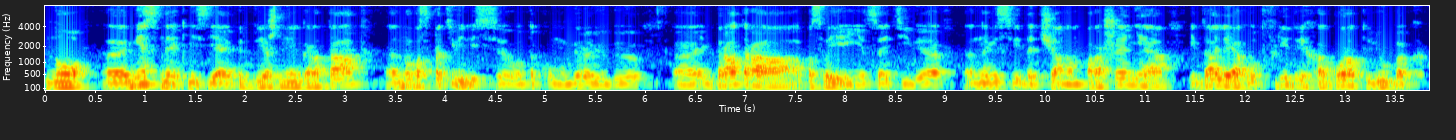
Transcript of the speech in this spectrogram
Но э, местные князья и прибрежные города э, ну, воспротивились э, вот такому миролюбию императора, по своей инициативе нанесли датчанам поражение. И далее от Фридриха город Любек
